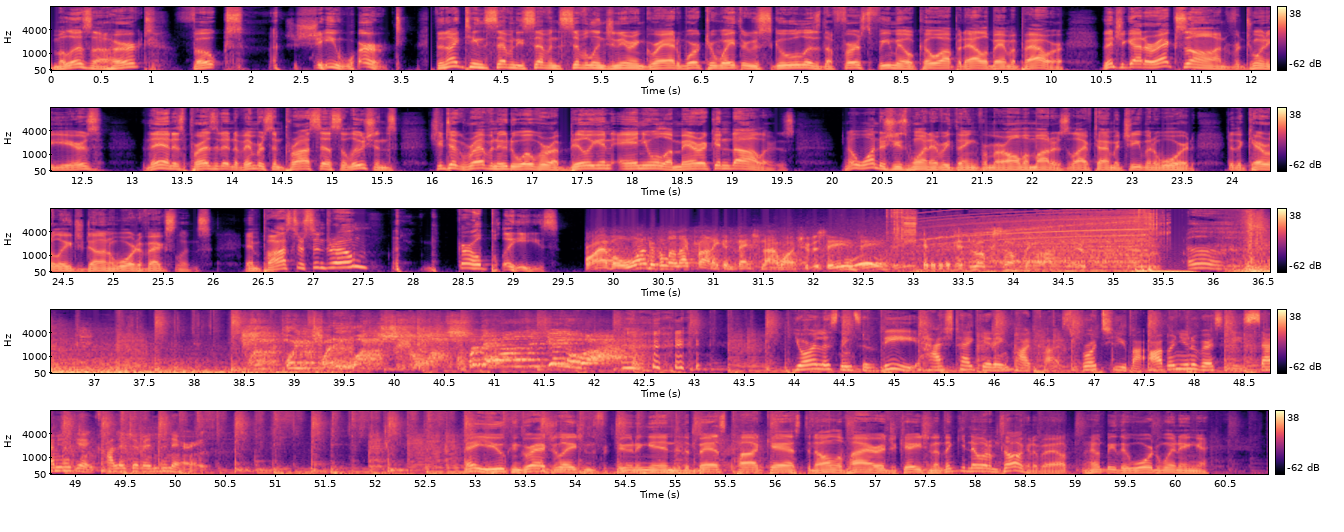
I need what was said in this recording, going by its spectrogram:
Melissa Herkt, folks, she worked. The 1977 civil engineering grad worked her way through school as the first female co op at Alabama Power. Then she got her Exxon for 20 years. Then, as president of Emerson Process Solutions, she took revenue to over a billion annual American dollars. No wonder she's won everything from her alma mater's Lifetime Achievement Award to the Carroll H. Dunn Award of Excellence. Imposter syndrome? Girl, please. I have a wonderful electronic invention I want you to see. see? It, it looks something like this. 1.21 gigawatts. What the hell is a gigawatt? You're listening to the Hashtag Getting podcast, brought to you by Auburn University's Samuel Ginn College of Engineering. Hey, you, congratulations for tuning in to the best podcast in all of higher education. I think you know what I'm talking about. That would be the award winning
